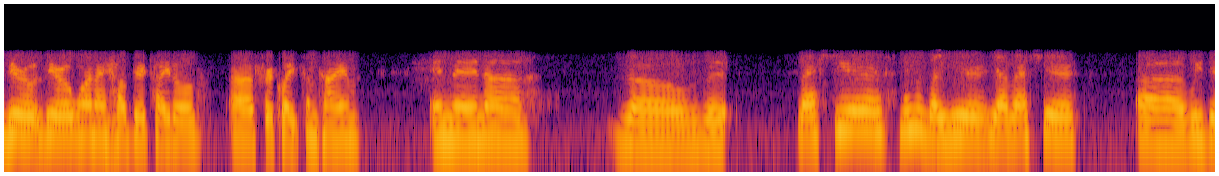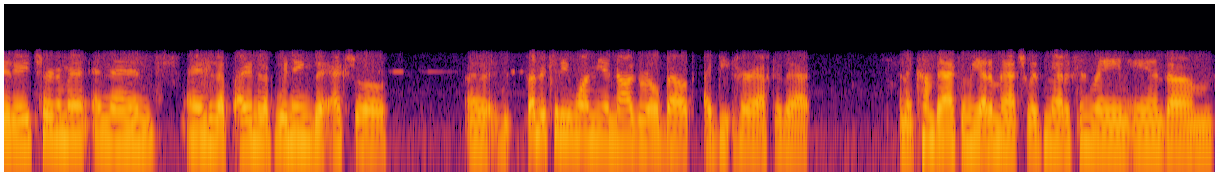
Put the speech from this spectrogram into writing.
Zero zero one. I held their title uh, for quite some time, and then uh, the it last year? I think it was about a year. Yeah, last year uh, we did a tournament, and then I ended up I ended up winning the actual. Uh, Thunder Kitty won the inaugural belt. I beat her after that, and I come back and we had a match with Madison Rayne and um,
